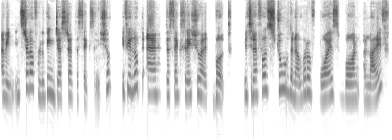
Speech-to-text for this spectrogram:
I mean, instead of looking just at the sex ratio, if you look at the sex ratio at birth, which refers to the number of boys born alive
